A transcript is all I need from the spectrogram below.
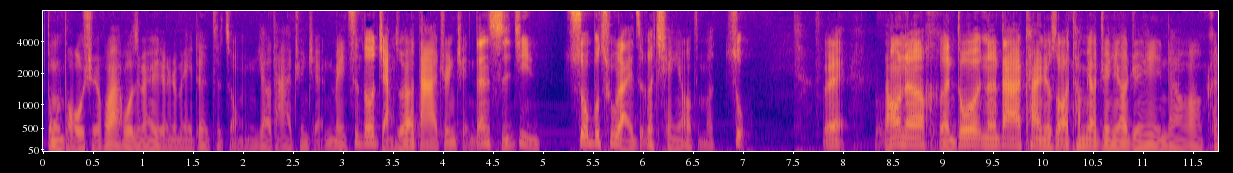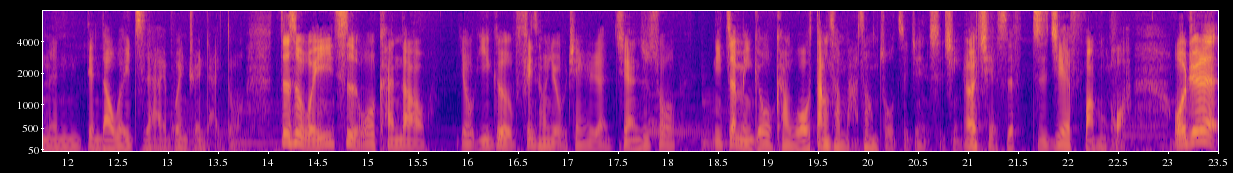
动物保护学会啊，或者怎么样有人没的这种要大家捐钱，每次都讲说要大家捐钱，但实际说不出来这个钱要怎么做，对。然后呢，很多呢大家看就说他们要捐钱要捐钱，然后可能点到为止啊，也不会捐太多。这是唯一一次我看到有一个非常有钱的人，竟然是说你证明给我看，我当场马上做这件事情，而且是直接放话。我觉得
